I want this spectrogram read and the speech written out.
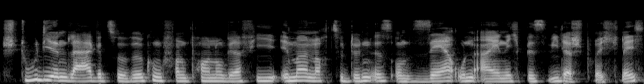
Studienlage zur Wirkung von Pornografie immer noch zu dünn ist und sehr uneinig bis widersprüchlich.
